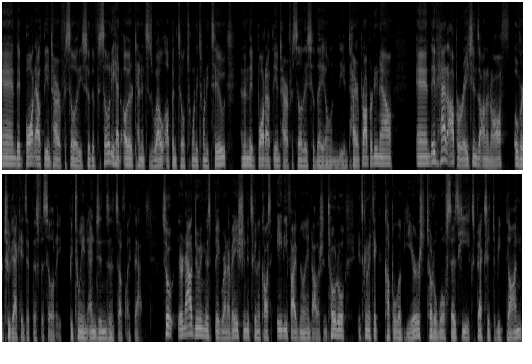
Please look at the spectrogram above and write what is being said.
And they bought out the entire facility. So the facility had other tenants as well up until 2022. And then they bought out the entire facility. So they own the entire property now. And they've had operations on and off over two decades at this facility between engines and stuff like that. So they're now doing this big renovation. It's going to cost $85 million in total. It's going to take a couple of years. Toto Wolff says he expects it to be done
